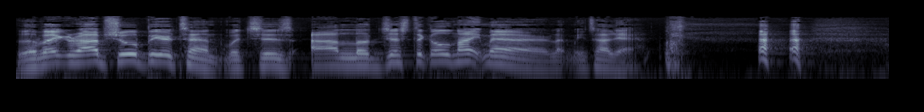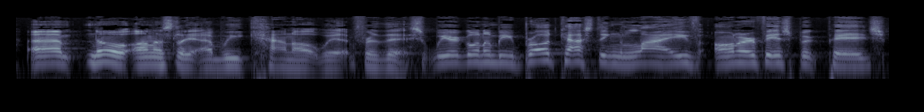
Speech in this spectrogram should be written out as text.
The Big Rab Show beer tent, which is a logistical nightmare, let me tell you. um, no, honestly, uh, we cannot wait for this. We are going to be broadcasting live on our Facebook page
